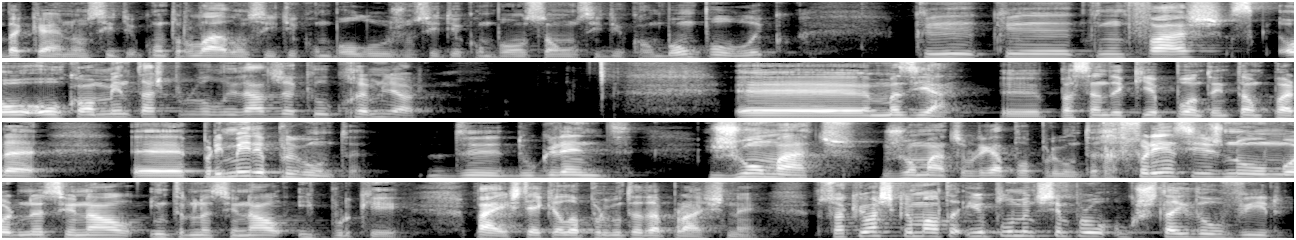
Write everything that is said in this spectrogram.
bacana, um sítio controlado, um sítio com boa luz, um sítio com bom som, um sítio com bom público, que, que, que me faz, ou, ou que aumenta as probabilidades daquilo correr melhor. Uh, mas, já, yeah, uh, passando aqui a ponta então para a primeira pergunta de, do grande João Matos. João Matos, obrigado pela pergunta. Referências no humor nacional, internacional e porquê? Pá, esta é aquela pergunta da praxe, né? Só que eu acho que a malta, eu pelo menos sempre gostei de ouvir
